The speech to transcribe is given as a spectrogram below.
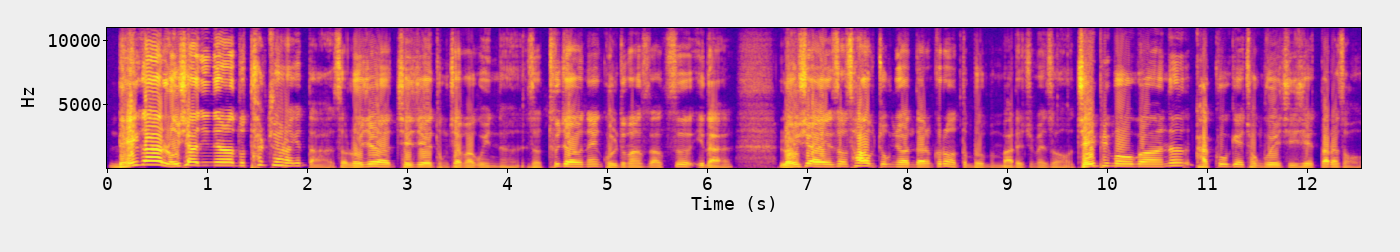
내가 러시아인이라도 탈출하겠다. 그래서 러시아 제재에 동참하고 있는 그래서 투자은행 골드만삭스 이달 러시아에서 사업 종료한다는 그런 어떤 부분 말해주면서 JP 모건은 각국의 정부의 지시에 따라서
